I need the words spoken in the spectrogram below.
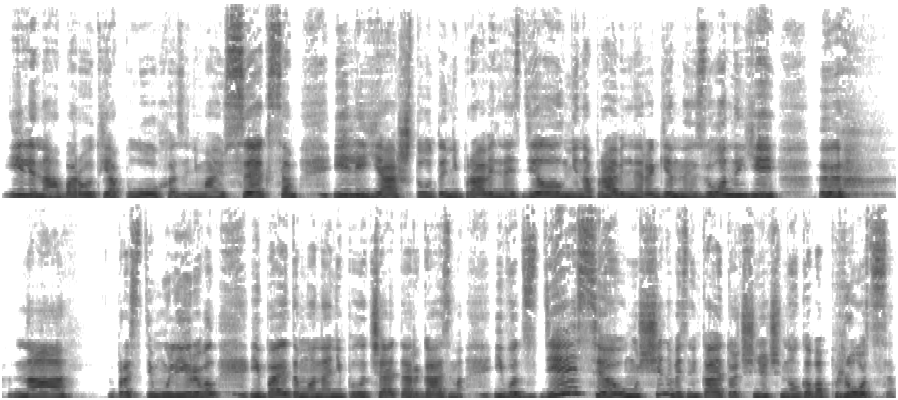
или наоборот, я плохо занимаюсь сексом, или я что-то неправильно сделал, не на правильные эрогенные зоны ей э, на простимулировал, и поэтому она не получает оргазма. И вот здесь э, у мужчины возникает очень-очень много вопросов.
